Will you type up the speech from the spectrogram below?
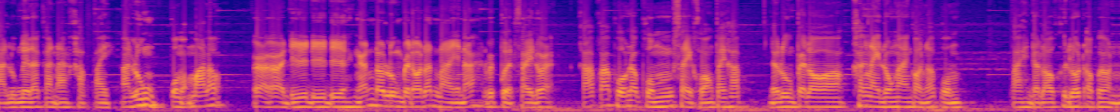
หาลุงเลยแล้วกันอะขับไปอะลุงผมออกมาแล้วเออเออดีดีดีงั้นเราลุงไปรอด้านในนะไปเปิดไฟด้วยครับครับผมเดี๋ยวผมใส่ของไปครับเดี๋ยวลุงไปรอข้างในโรงงานก่อนครับผม ไปเดี๋ยวเราขึ้นรถเอาไปก่อน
